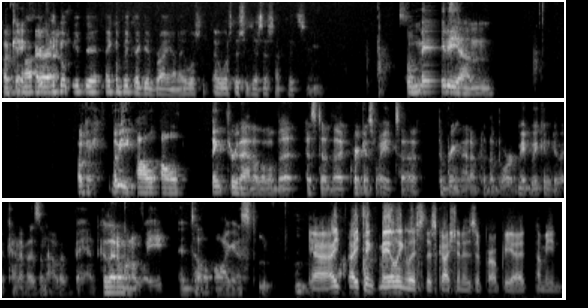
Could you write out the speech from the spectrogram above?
Okay. Uh, I, I completely, I completely agree, Brian. I was, I was to suggest exactly the same. So maybe um okay, let me I'll I'll think through that a little bit as to the quickest way to to bring that up to the board. Maybe we can do it kind of as an out of band because I don't want to wait until August. Yeah, I, I think mailing list discussion is appropriate. I mean,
